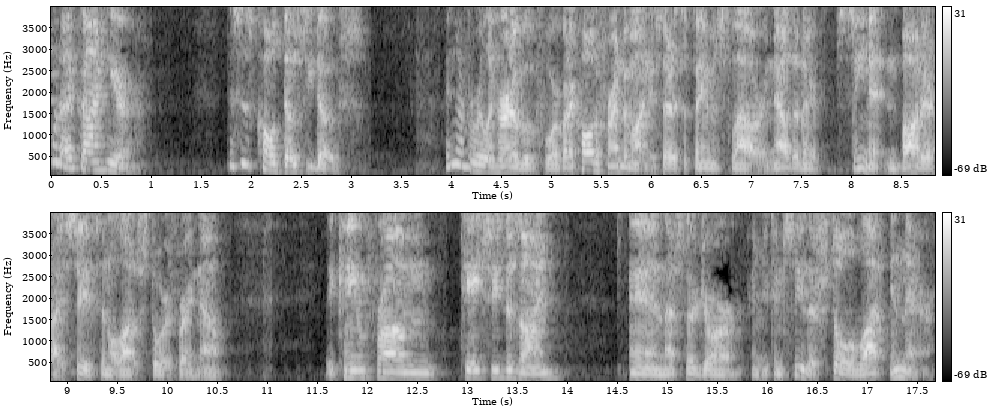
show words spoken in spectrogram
what I've got here. This is called Do-Si-Dos. I never really heard of it before, but I called a friend of mine who said it's a famous flower, and now that I've seen it and bought it, I see it's in a lot of stores right now. It came from THC Design, and that's their jar, and you can see there's still a lot in there,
